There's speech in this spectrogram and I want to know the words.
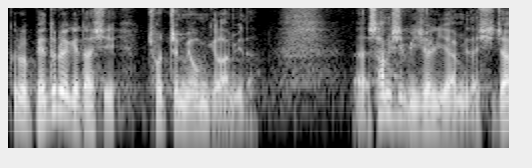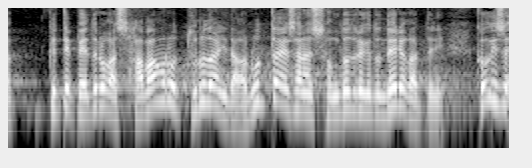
그리고 베드로에게 다시 초점이 옮겨갑니다. 32절 이해합니다. 시작. 그때 베드로가 사방으로 두루다니다가 루타에 사는 성도들에게도 내려갔더니 거기서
